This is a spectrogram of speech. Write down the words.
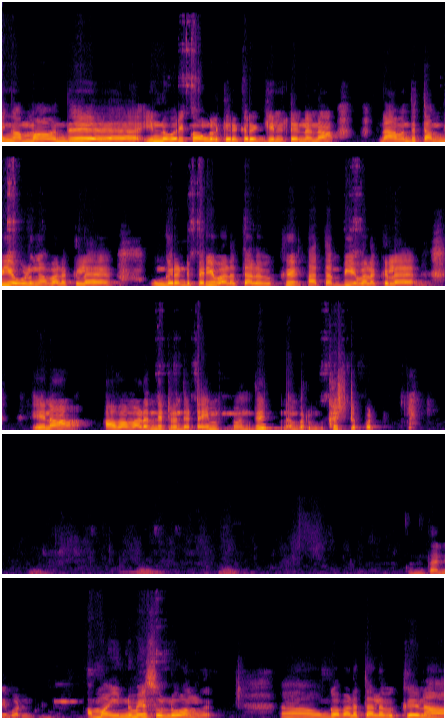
எங்கள் அம்மா வந்து இன்ன வரைக்கும் அவங்களுக்கு இருக்கிற கில்ட் என்னன்னா நான் வந்து தம்பியை ஒழுங்காக வளர்க்கல. உங்கள் ரெண்டு பேரையும் வளர்த்த அளவுக்கு நான் தம்பியை வளர்க்கல. ஏன்னா அவன் வளர்ந்துட்டு இருந்த டைம் வந்து நம்ம ரொம்ப கஷ்டப்பட்டோம். கொஞ்சம் தண்ணி பாட்டில் கொடுங்க. அம்மா இன்னுமே சொல்லுவாங்க. உங்கள் உங்க வளர்த்த அளவுக்கு நான்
